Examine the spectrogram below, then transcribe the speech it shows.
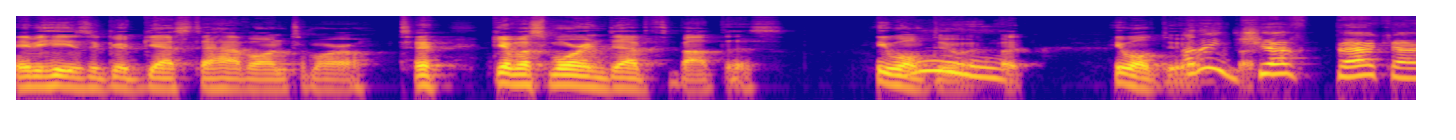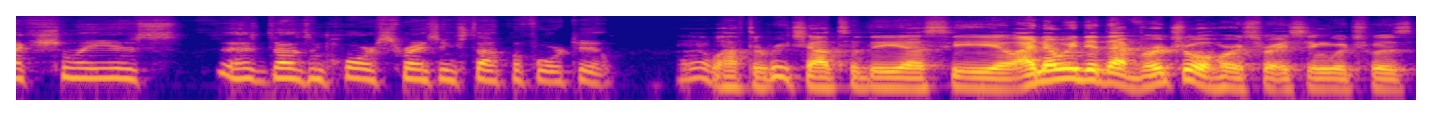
maybe he is a good guest to have on tomorrow to give us more in depth about this. He won't do it, but he won't do I it. I think but- Jeff Beck actually is has done some horse racing stuff before too. Well, have to reach out to the uh, CEO. I know we did that virtual horse racing, which was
